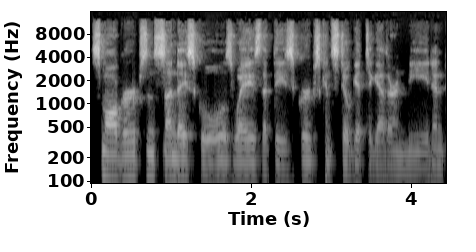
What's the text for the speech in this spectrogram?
small groups and Sunday schools, ways that these groups can still get together and meet. And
